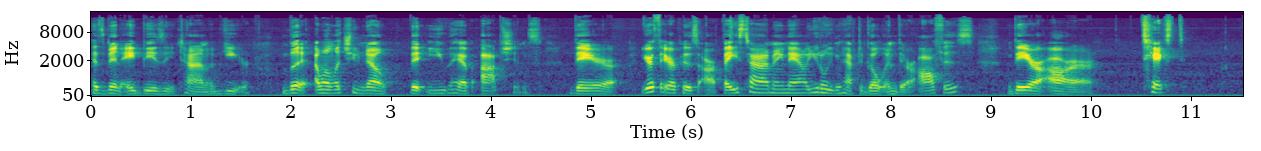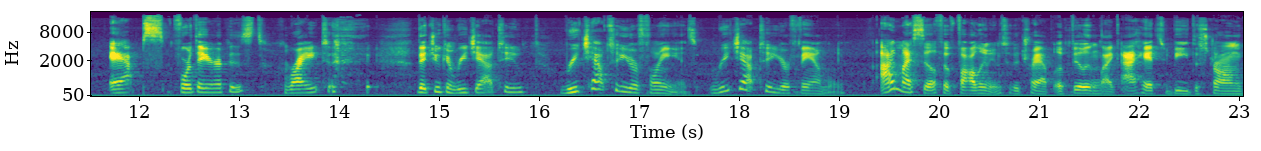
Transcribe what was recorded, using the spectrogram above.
has been a busy time of year. But i want to let you know that you have options. There your therapists are facetiming now. You don't even have to go in their office. There are text apps for therapists right that you can reach out to. Reach out to your friends. Reach out to your family I myself have fallen into the trap of feeling like I had to be the strong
